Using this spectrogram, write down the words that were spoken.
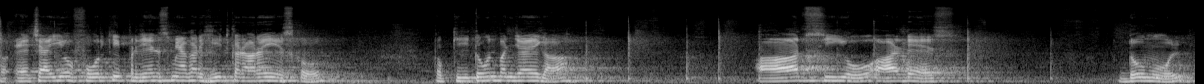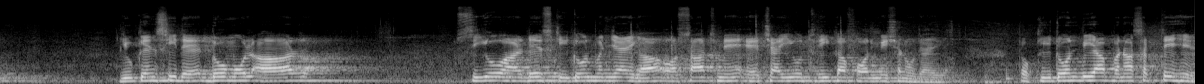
तो एच आई ओ फोर की प्रेजेंस में अगर हीट करा रहे हैं इसको तो कीटोन बन जाएगा R C O R dash दो mole. You can see that दो mole R C O R dash ketone बन जाएगा और साथ में एच आई ओ थ्री का फॉर्मेशन हो जाएगा। तो कीटोन भी आप बना सकते हैं।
